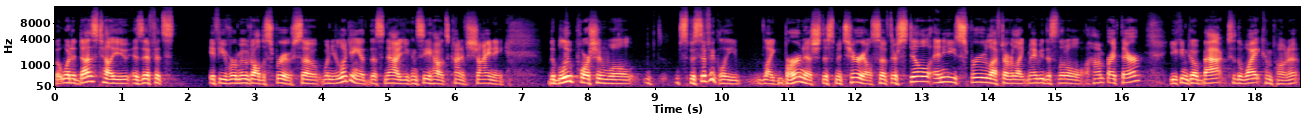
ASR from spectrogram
But what it does tell you is if it's if you've removed all the sprue. So when you're looking at this now, you can see how it's kind of shiny. The blue portion will specifically like burnish this material. So if there's still any sprue left over, like maybe this little hump right there, you can go back to the white component,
